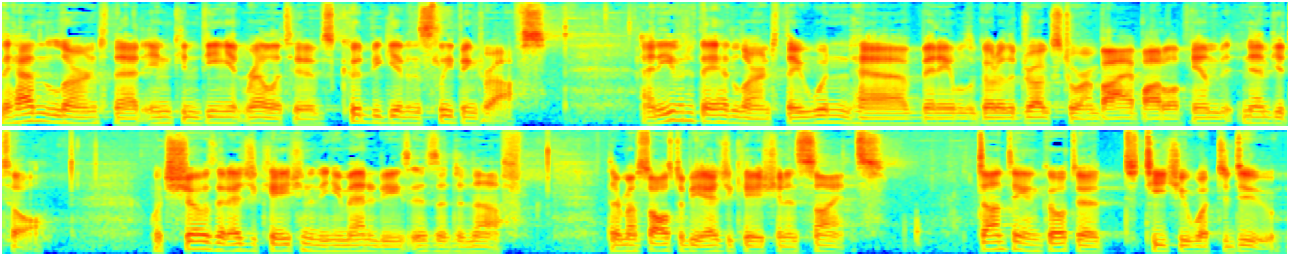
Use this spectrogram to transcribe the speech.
They hadn't learned that inconvenient relatives could be given sleeping draughts. And even if they had learned, they wouldn't have been able to go to the drugstore and buy a bottle of Nembutal, which shows that education in the humanities isn't enough there must also be education in science. Dante and Goethe to teach you what to do,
